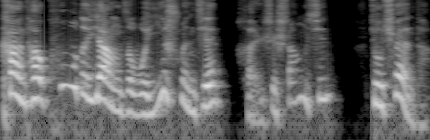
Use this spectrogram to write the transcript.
看她哭的样子，我一瞬间很是伤心，就劝她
